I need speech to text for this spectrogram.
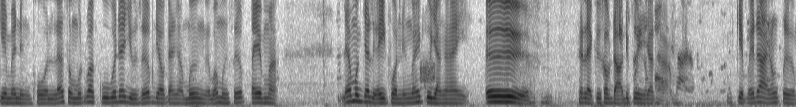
กินไปหนึ่งผล แล้วสมมุติว่ากูไม่ได้อยู่เซิร์ฟเดียวกันกับมึงหรือว่ามึงเซิร์ฟเต็มอะแล้วมึงจะเหลืออีกผลหนึ่งไว้ให้กูยังไง เออนั่นแหละคือคำถามที่กูอยากจะถามไได้เหรอมึงเก็บไม่ได้ต้องเติม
